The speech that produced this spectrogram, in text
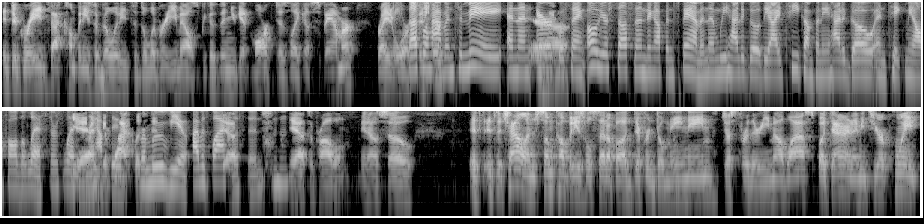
it degrades that company's ability to deliver emails because then you get marked as like a spammer right or that's what happened to me and then yeah. eric was saying oh your stuff's ending up in spam and then we had to go the it company had to go and take me off all the lists there's lists yeah, they have to remove you i was blacklisted yeah. Mm-hmm. yeah it's a problem you know so it's it's a challenge some companies will set up a different domain name just for their email blast but darren i mean to your point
